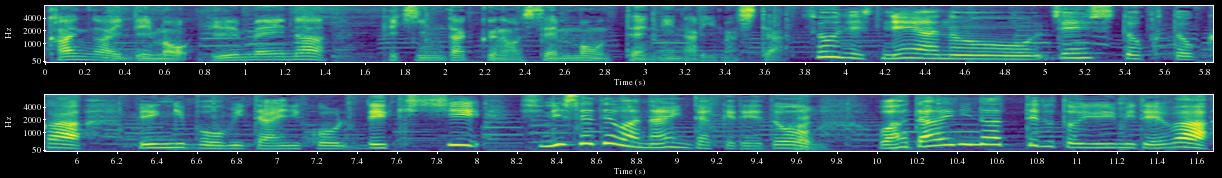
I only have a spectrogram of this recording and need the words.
海外でも有名な北京ダックの専門店になりました。そうですね。あの全種徳とか便宜坊みたいにこう歴史老舗ではないんだけれど、はい。話題になってるという意味では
